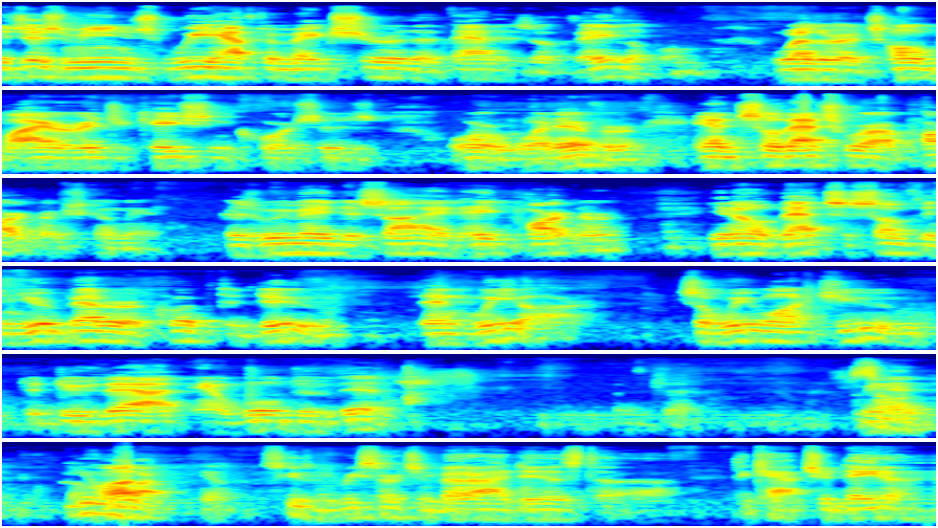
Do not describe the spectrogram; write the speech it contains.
It just means we have to make sure that that is available, whether it's home buyer education courses or whatever. And so that's where our partners come in. Because we may decide, hey, partner, you know, that's something you're better equipped to do than we are. So we want you to do that and we'll do this. But, uh, I mean, so it- you lot- are, yeah, excuse me, researching better ideas to, uh, to capture data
